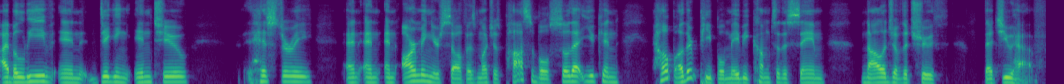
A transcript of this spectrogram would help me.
I believe in digging into history and and and arming yourself as much as possible so that you can help other people maybe come to the same knowledge of the truth that you have.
